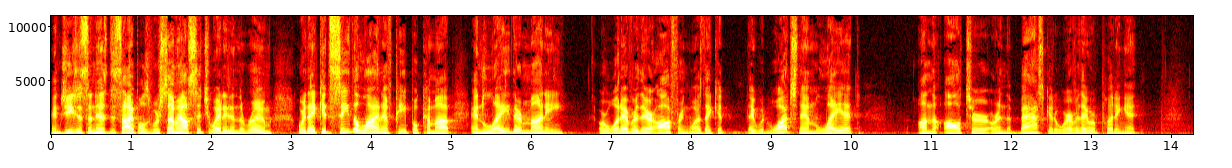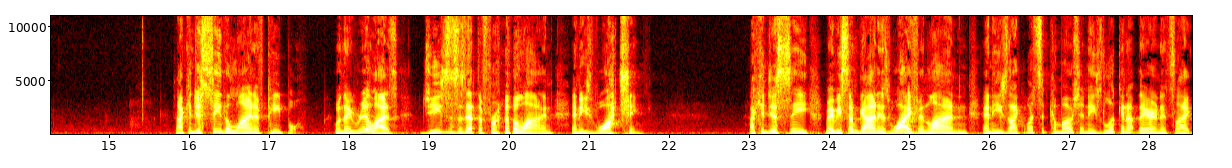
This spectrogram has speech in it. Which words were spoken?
And Jesus and his disciples were somehow situated in the room where they could see the line of people come up and lay their money or whatever their offering was. They, could, they would watch them lay it on the altar or in the basket or wherever they were putting it. I can just see the line of people when they realize Jesus is at the front of the line and he's watching. I can just see maybe some guy and his wife in line, and he's like, What's the commotion? He's looking up there, and it's like,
